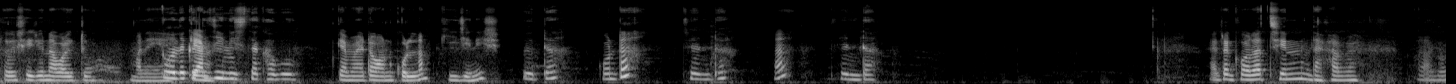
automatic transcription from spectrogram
তো সেই জন্য আবার একটু মানে জিনিস দেখাবো। ক্যামেরাটা অন করলাম। কি জিনিস? এটা কোনটা? চেনটা। হ্যাঁ? চেনটা। একটা গলার চেন দেখাবে। আরও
